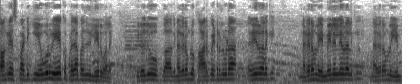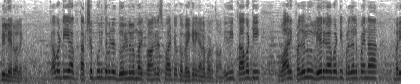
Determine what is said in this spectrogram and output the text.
కాంగ్రెస్ పార్టీకి ఎవరు ఏ ఒక్క ప్రజాప్రతినిధి లేరు వాళ్ళకి. ఈరోజు నగరంలో కార్పొరేటర్లు కూడా లేరు వాళ్ళకి నగరంలో ఎమ్మెల్యేలు లేరు వాళ్ళకి నగరంలో ఎంపీ లేరు వాళ్ళకి. కాబట్టి ఒక కక్షపూరితమైన ధోరణిలో మరి కాంగ్రెస్ పార్టీ ఒక వైఖరి కనపడుతోంది. ఇది కాబట్టి వారికి ప్రజలు లేరు కాబట్టి ప్రజలపైన మరి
